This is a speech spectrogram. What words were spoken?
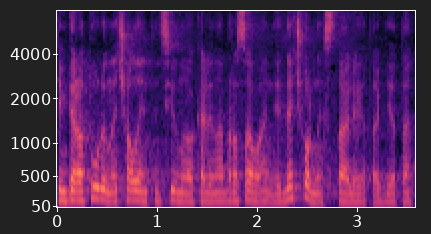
температуры начала интенсивного калинообразования. Для черных стали это где-то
